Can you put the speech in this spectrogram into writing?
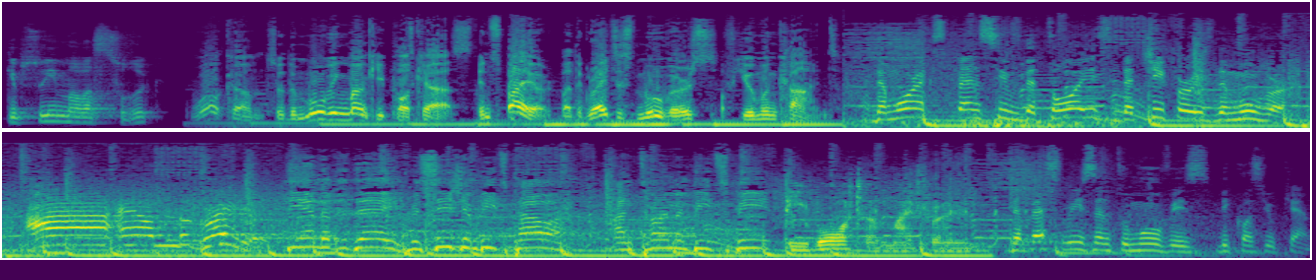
gibst du ihm mal was zurück? Welcome to the Moving Monkey Podcast, inspired by the greatest movers of humankind. The more expensive the toys, the cheaper is the mover. I am the greatest. At the end of the day, precision beats power, and time beats speed. Be water, my friend. The best reason to move is because you can.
